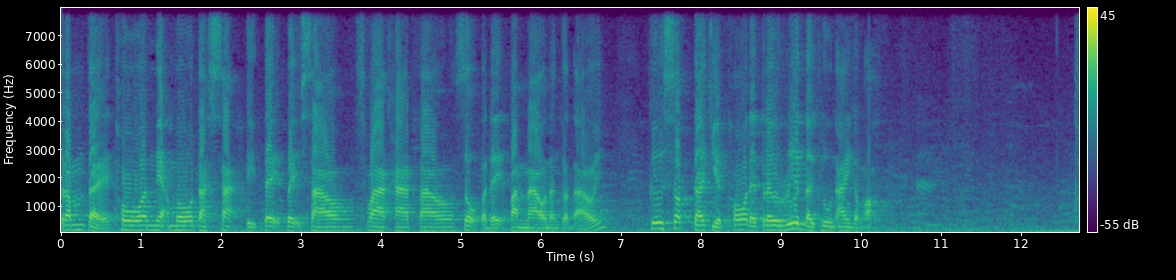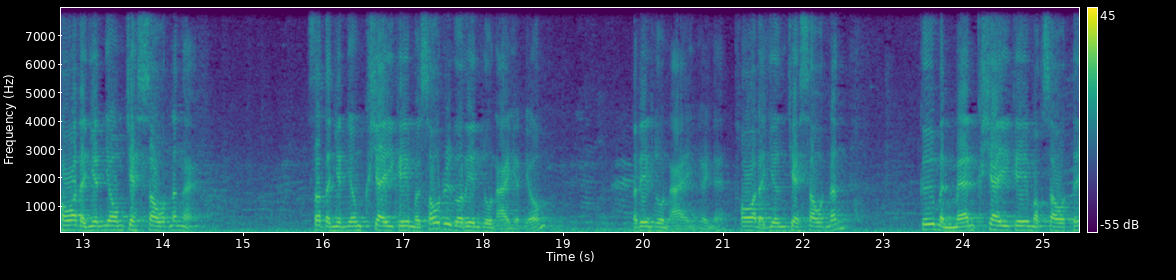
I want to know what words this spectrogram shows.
ត្រឹមតែធម៌អ្នកមោតសៈអិតិបិសោស្វាខាតោសុបដិបណ្ណោនឹងក៏ដោយ គឺសុទ្ធតែជាធម៌ដែលត្រូវរៀនដោយខ្លួនឯងទាំងអស់ ធម៌ដែលញាតិញោមចេះសូត្រហ្នឹងសុទ្ធតែញាតិញោមខ្ចីគេមកសូត្រឬក៏រៀនខ្លួនឯងញាតិញោមរៀនខ្លួនឯងឃើញទេធម៌ដែលយើងចេះសូត្រហ្នឹងគឺមិនមែនខ្ចីគេមកសូត្រទេ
